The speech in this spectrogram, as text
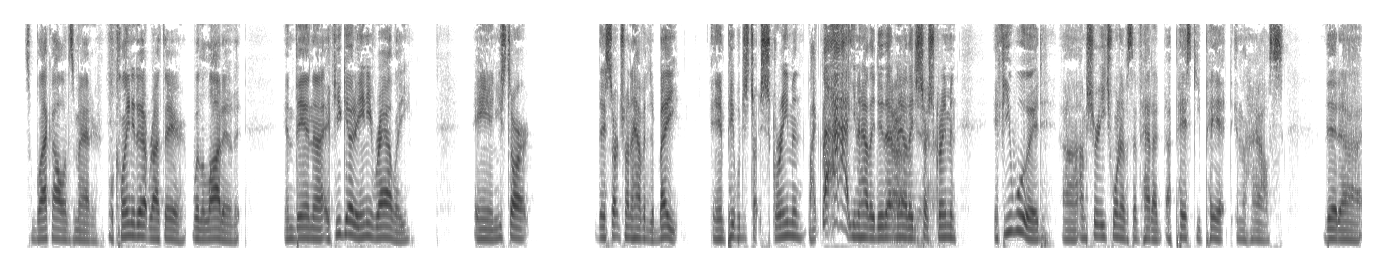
So Black Olives Matter. We'll clean it up right there with a lot of it. And then uh, if you go to any rally and you start, they start trying to have a debate and people just start screaming like ah! You know how they do that now? Oh, they just start screaming. If you would uh, i'm sure each one of us have had a, a pesky pet in the house that uh,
